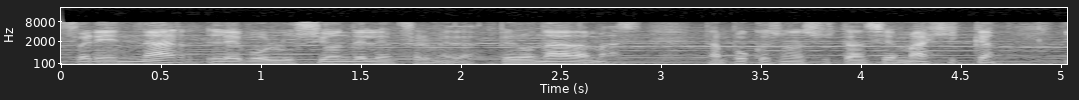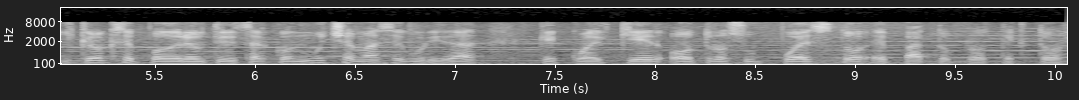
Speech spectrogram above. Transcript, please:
frenar la evolución de la enfermedad, pero nada más. Tampoco es una sustancia mágica y creo que se podría utilizar con mucha más seguridad que cualquier otro supuesto hepatoprotector.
